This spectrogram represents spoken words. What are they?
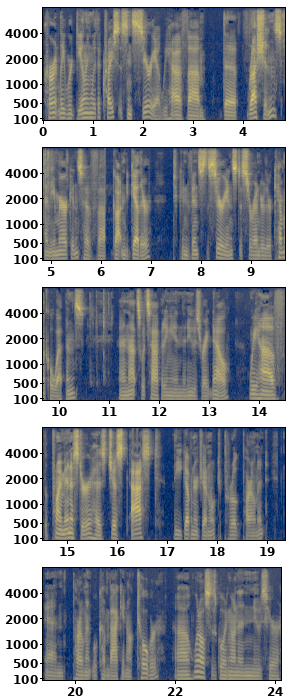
currently we're dealing with a crisis in Syria. We have um, the Russians and the Americans have uh, gotten together to convince the Syrians to surrender their chemical weapons, and that's what's happening in the news right now. We have the Prime Minister has just asked the Governor General to prorogue Parliament, and Parliament will come back in October. Uh, what else is going on in the news here?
